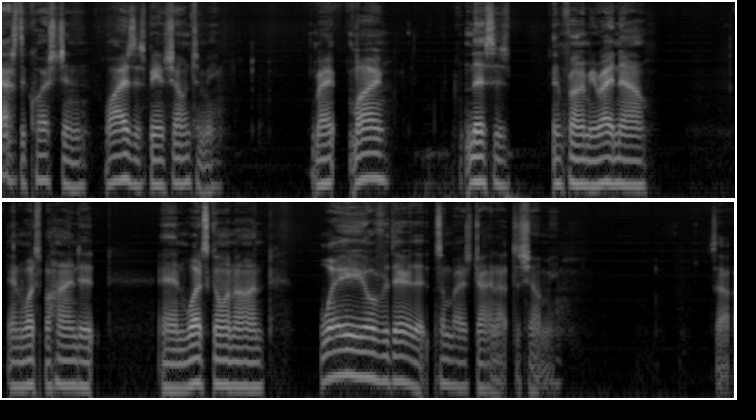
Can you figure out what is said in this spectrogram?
ask the question, why is this being shown to me? Right? Why this is in front of me right now and what's behind it and what's going on way over there that somebody's trying not to show me. So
